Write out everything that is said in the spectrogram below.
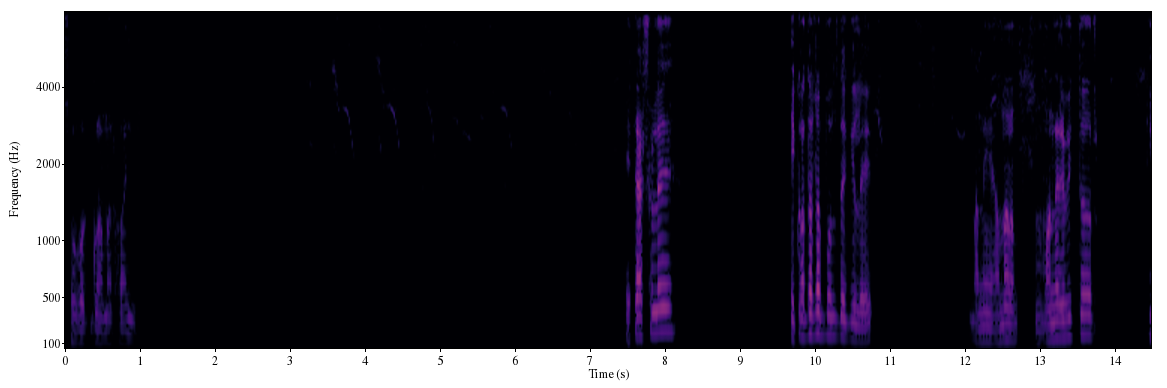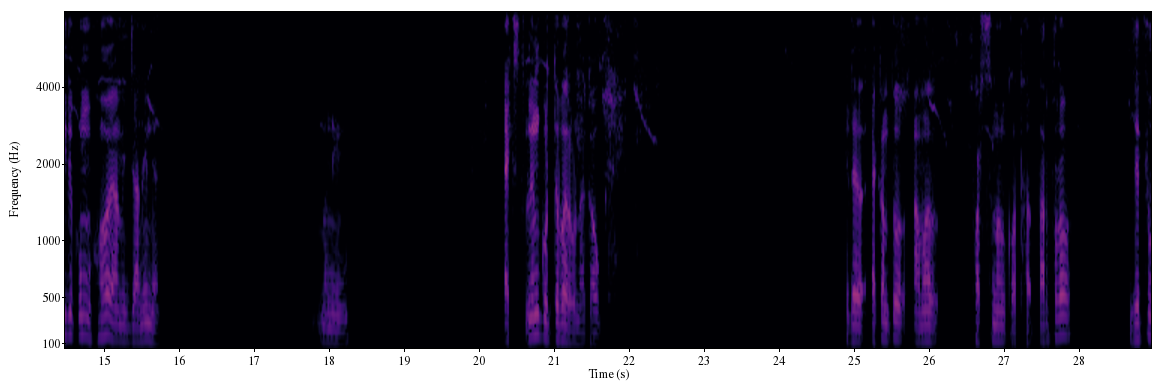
সৌভাগ্য আমার হয়নি। এটা আসলে এই কথাটা বলতে গেলে মানে আমার মনের ভিতর কীরকম হয় আমি জানি না। মানে এক্সপ্লেন করতে পারব না কাউকে। এটা একান্ত আমার পার্সোনাল কথা। তারপরেও যেহেতু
